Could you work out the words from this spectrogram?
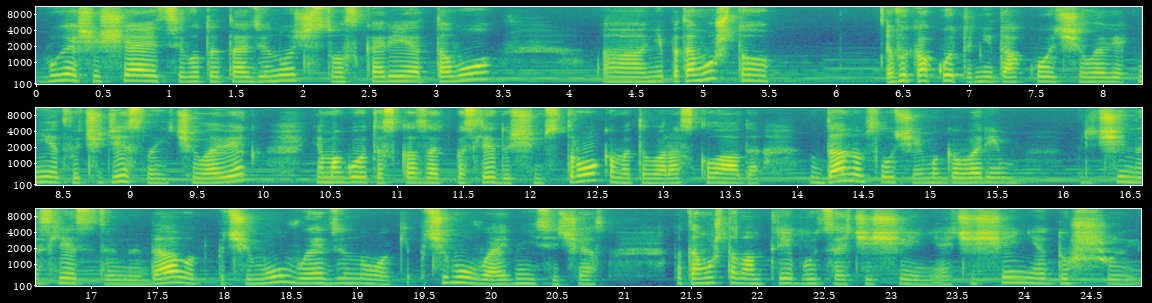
Вы ощущаете вот это одиночество скорее от того, а, не потому что вы какой-то не такой человек. Нет, вы чудесный человек. Я могу это сказать по следующим строкам этого расклада. В данном случае мы говорим причинно-следственный, да, вот почему вы одиноки, почему вы одни сейчас. Потому что вам требуется очищение, очищение души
